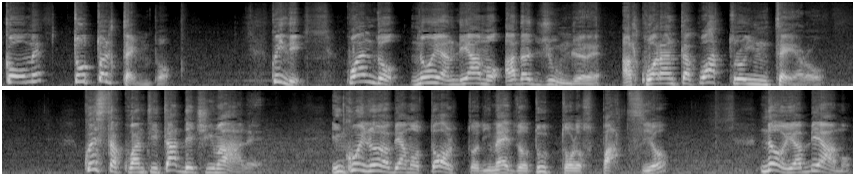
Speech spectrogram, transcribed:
come tutto il tempo. Quindi quando noi andiamo ad aggiungere al 44 intero questa quantità decimale in cui noi abbiamo tolto di mezzo tutto lo spazio, noi abbiamo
